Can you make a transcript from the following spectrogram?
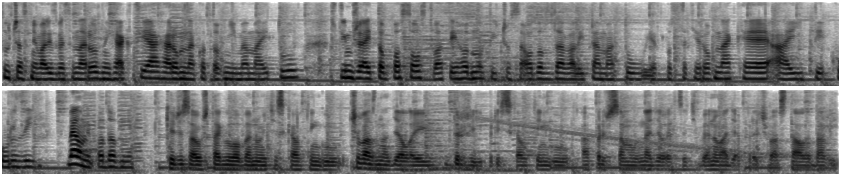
zúčastňovali sme sa na rôznych akciách a rovnako to vnímam aj tu. S tým, že aj to posolstvo a tie hodnoty, čo sa odovzdávali tam a tu, je v podstate rovnaké, aj tie kurzy, veľmi podobne. Keďže sa už tak dlho venujete scoutingu, čo vás naďalej drží pri scoutingu a prečo sa mu naďalej chcete venovať a prečo vás stále baví?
